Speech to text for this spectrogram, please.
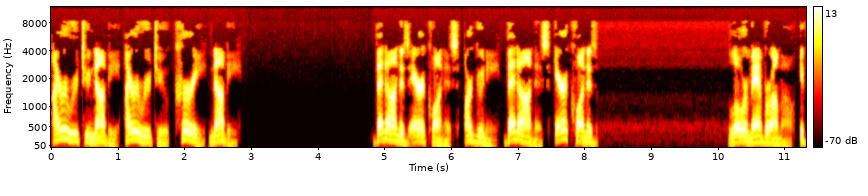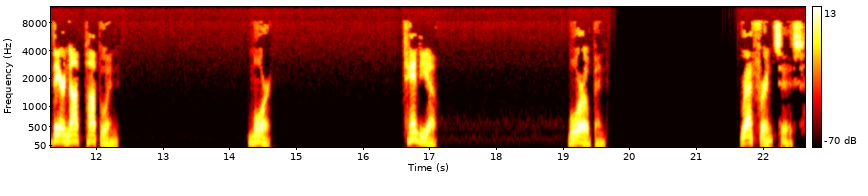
Irarutu Nabi, Irarutu, Kuri, Nabi, Bedoanas Erokwanas, Arguni, Bedoanas, Erokwanas Lower Mamberamo, if they are not Papuan. More. Tandia. Waropen References.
